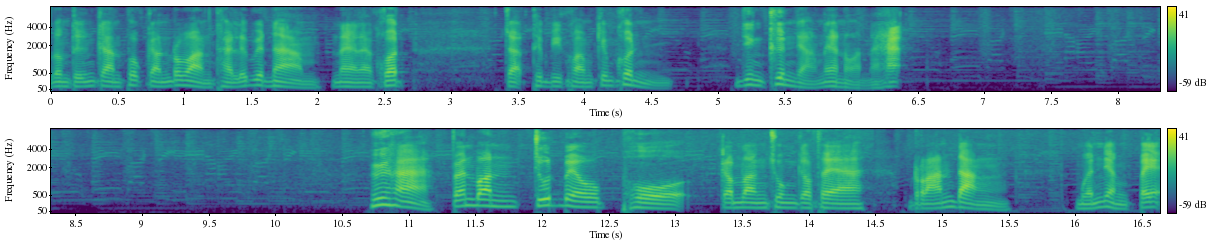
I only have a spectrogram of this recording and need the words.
รวมถึงการพบกันระหว่างไทยและเวียดนาม ในอนาคต จะทวีความเข้มข้นยิ่งขึ้นอย่างแน่นอนนะฮะฮือฮาแฟนบอลจูดเบลโผล่กำลังชงกาแฟร้านดัง เหมือนอย่างเป๊ะ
